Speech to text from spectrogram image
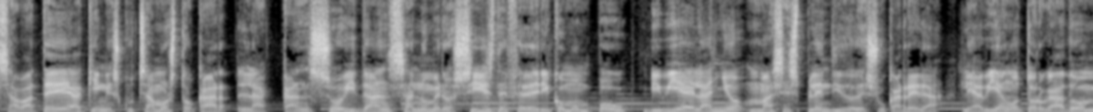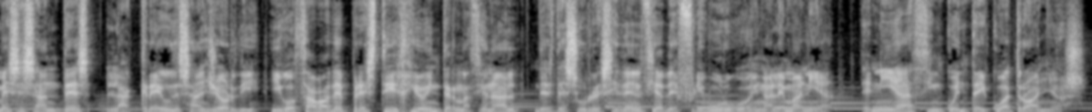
Sabaté, a quien escuchamos tocar la Cançó y Danza número 6 de Federico Monpou, vivía el año más espléndido de su carrera. Le habían otorgado meses antes la Creu de San Jordi y gozaba de prestigio internacional desde su residencia de Friburgo, en Alemania. Tenía 54 años.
